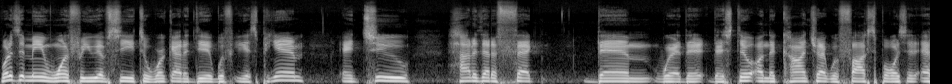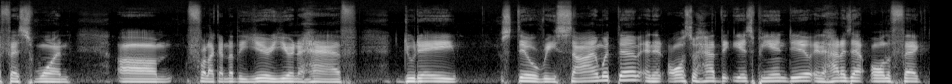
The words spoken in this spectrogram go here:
What does it mean, one, for UFC to work out a deal with ESPN? And two, how does that affect them where they're, they're still under contract with Fox Sports and FS1 um, for like another year, year and a half. Do they still re-sign with them and then also have the ESPN deal? And how does that all affect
